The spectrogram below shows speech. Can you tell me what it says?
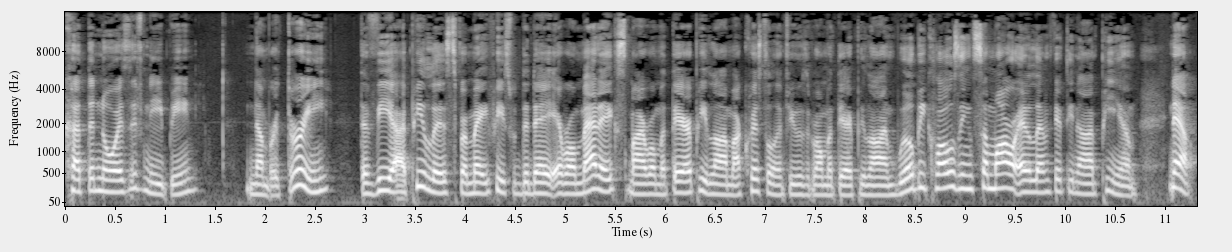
cut the noise if need be. Number three, the VIP list for Make Peace with the Day Aromatics, my aromatherapy line, my crystal infused aromatherapy line, will be closing tomorrow at 11:59 p.m. Now,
